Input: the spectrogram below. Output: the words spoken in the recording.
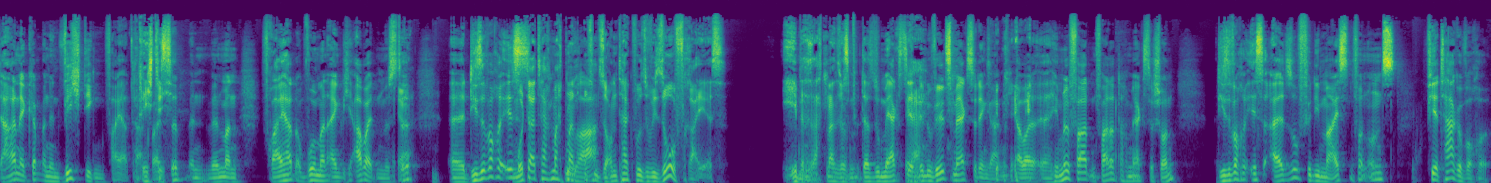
Daran erkennt man einen wichtigen Feiertag. Richtig. Weißt du? wenn, wenn man frei hat, obwohl man eigentlich arbeiten müsste. Äh, diese Woche ist Muttertag macht man Hurra. auf den Sonntag, wo sowieso frei ist. Eben, sagt man so. Das, du merkst Ja. wenn du willst, merkst du den gar nicht. Aber äh, Himmelfahrt und Vatertag merkst du schon. Diese Woche ist also für die meisten von uns Vier-Tage-Woche.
